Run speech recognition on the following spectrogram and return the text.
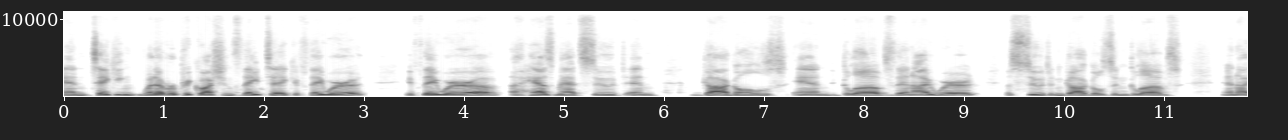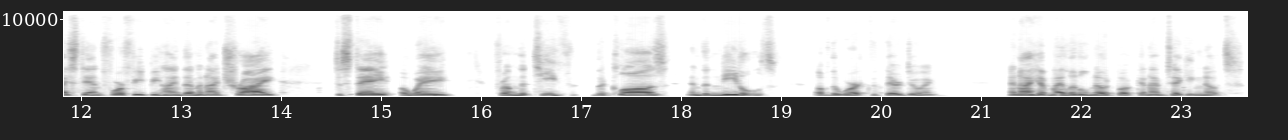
and taking whatever precautions they take. If they wear, if they wear a, a hazmat suit and goggles and gloves, then I wear a suit and goggles and gloves. And I stand four feet behind them and I try to stay away from the teeth, the claws, and the needles of the work that they're doing. And I have my little notebook and I'm taking notes.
